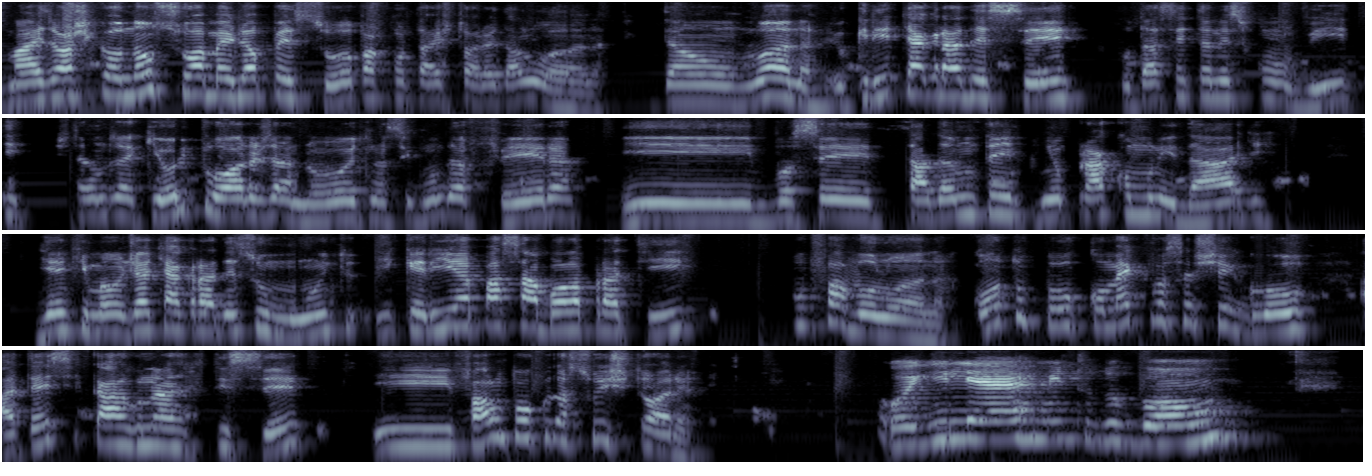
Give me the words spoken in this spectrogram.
Mas eu acho que eu não sou a melhor pessoa para contar a história da Luana. Então, Luana, eu queria te agradecer por estar aceitando esse convite. Estamos aqui 8 horas da noite, na segunda-feira, e você está dando um tempinho para a comunidade. De antemão, já te agradeço muito e queria passar a bola para ti. Por favor, Luana, conta um pouco como é que você chegou até esse cargo na RTC e fala um pouco da sua história. Oi, Guilherme, tudo bom?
